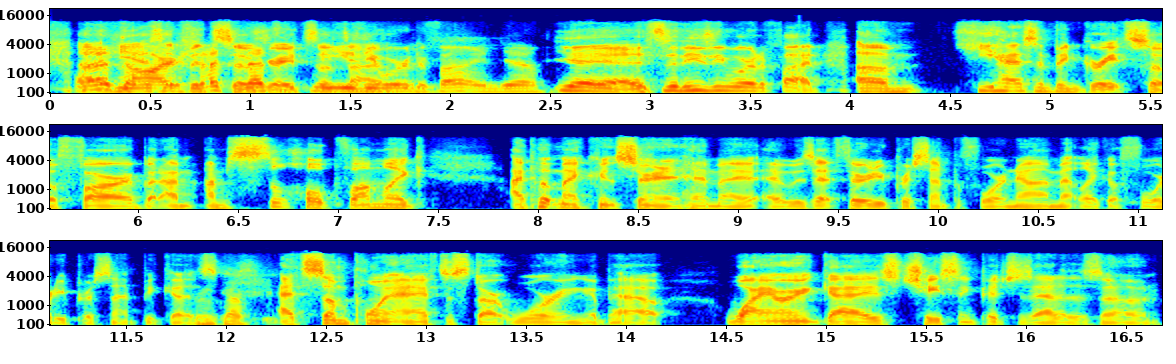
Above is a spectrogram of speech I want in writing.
Uh, That's he hasn't harsh. been That's- so that's great an so easy word to find. Yeah. Yeah, yeah, it's an easy word to find. Um, he hasn't been great so far, but I'm I'm still hopeful. I'm like, I put my concern at him. I, I was at 30% before. Now I'm at like a 40% because Okay. at some point I have to start worrying about why aren't guys chasing pitches out of the zone?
